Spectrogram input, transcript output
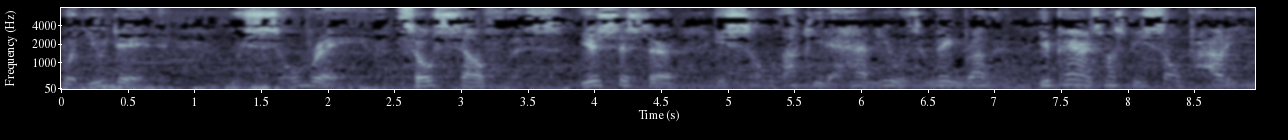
What you did was so brave, so selfless. Your sister is so lucky to have you as a big brother. Your parents must be so proud of you.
